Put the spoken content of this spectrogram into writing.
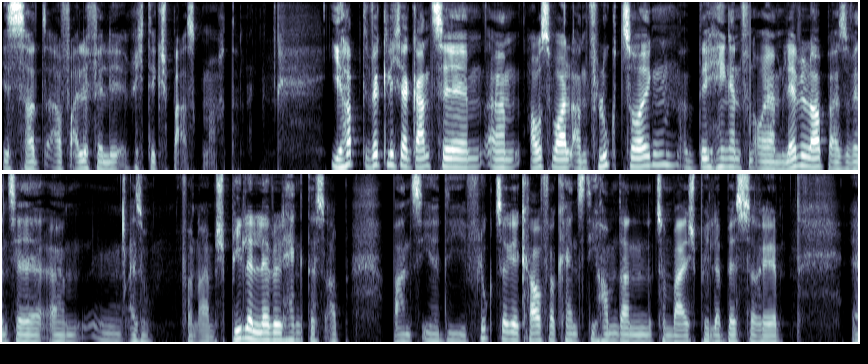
es hat auf alle Fälle richtig Spaß gemacht. Ihr habt wirklich eine ganze ähm, Auswahl an Flugzeugen. Die hängen von eurem Level ab. Also wenn ihr, ähm, also von eurem Spielerlevel hängt das ab, wann ihr die Flugzeuge kaufen kennt. Die haben dann zum Beispiel eine bessere äh,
